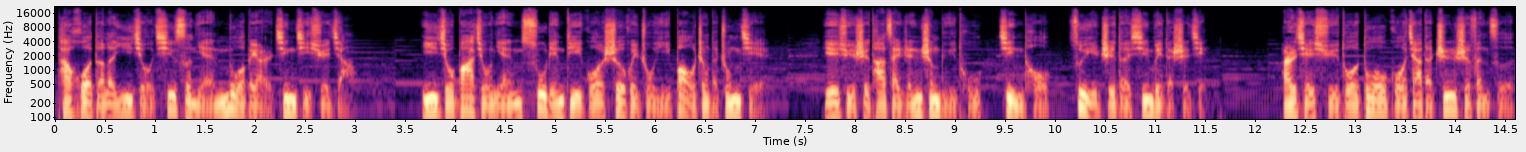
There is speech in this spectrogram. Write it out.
他获得了一九七四年诺贝尔经济学奖。一九八九年，苏联帝国社会主义暴政的终结。也许是他在人生旅途尽头最值得欣慰的事情，而且许多多欧国家的知识分子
